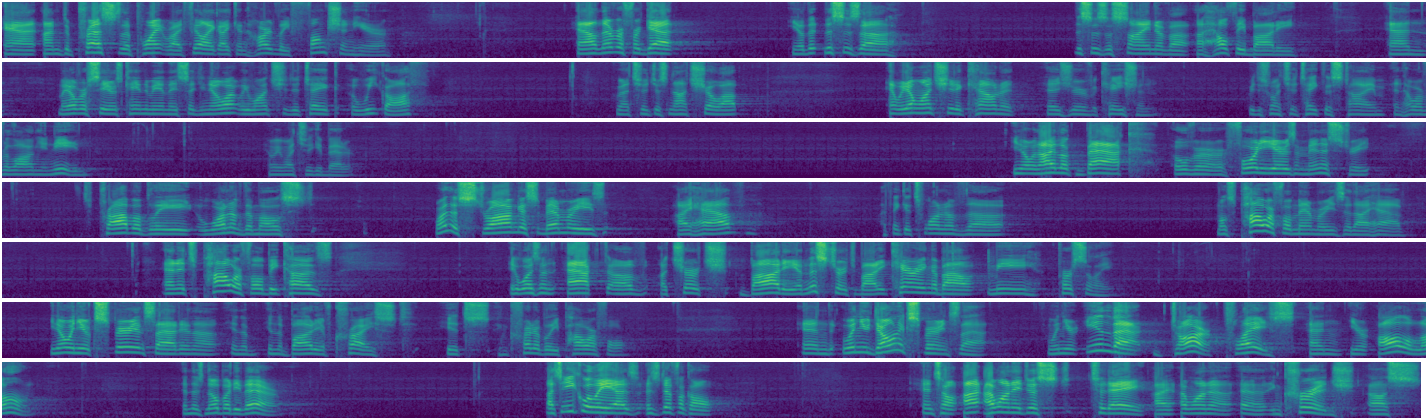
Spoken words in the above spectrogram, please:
And I'm depressed to the point where I feel like I can hardly function here. And I'll never forget, you know, th- this, is a, this is a sign of a, a healthy body. And my overseers came to me and they said, You know what? We want you to take a week off. We want you to just not show up. And we don't want you to count it as your vacation. We just want you to take this time and however long you need and we want you to get better. You know, when I look back over 40 years of ministry, it's probably one of the most, one of the strongest memories I have. I think it's one of the most powerful memories that I have. And it's powerful because it was an act of a church body, and this church body, caring about me personally. You know, when you experience that in, a, in, a, in the body of Christ, it's incredibly powerful. And when you don't experience that, when you're in that dark place and you're all alone and there's nobody there, that's equally as, as difficult. And so I, I want to just today, I, I want to uh, encourage us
